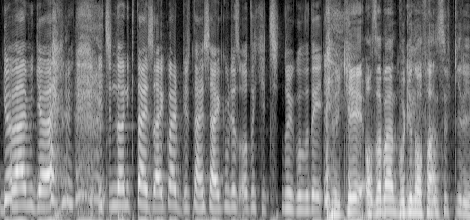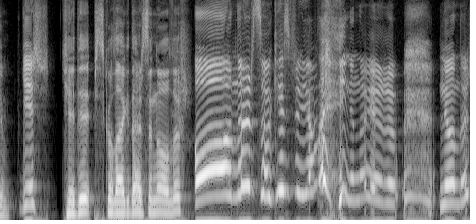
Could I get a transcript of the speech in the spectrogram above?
gövel mi gövel mi? İçinde 12 tane şarkı var. Bir tane şarkı biliyoruz. O da hiç duygulu değil. Peki o zaman bugün ofansif gireyim. Gir. Kedi psikoloğa giderse ne olur? Oo Nur çok espri yaptı. İnanamıyorum. Ne olur?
